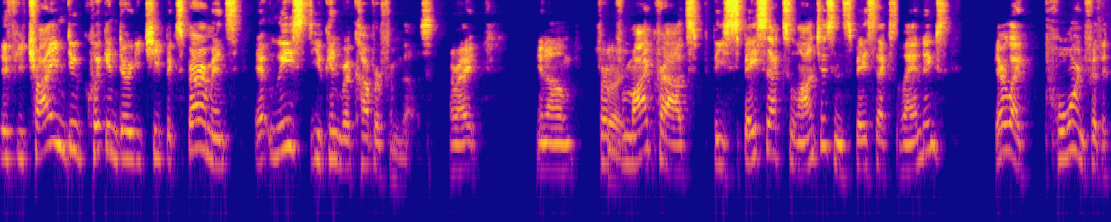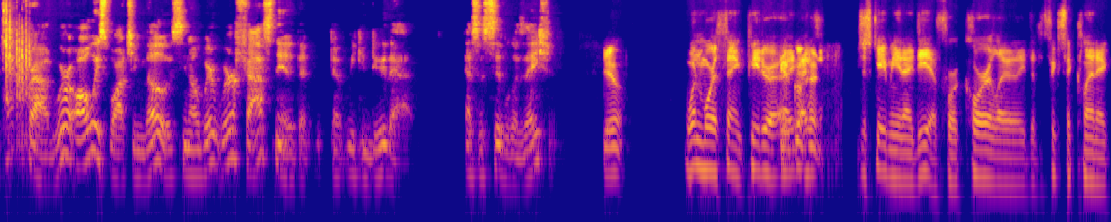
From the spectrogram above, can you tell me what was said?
if you try and do quick and dirty cheap experiments, at least you can recover from those. All right. You know, for, right. for my crowds, these SpaceX launches and SpaceX landings, they're like porn for the tech crowd. We're always watching those. You know, we're we're fascinated that that we can do that as a civilization. Yeah. One more thing, Peter. Yeah, I, I just gave me an idea for a corollary to the Fix It Clinic,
